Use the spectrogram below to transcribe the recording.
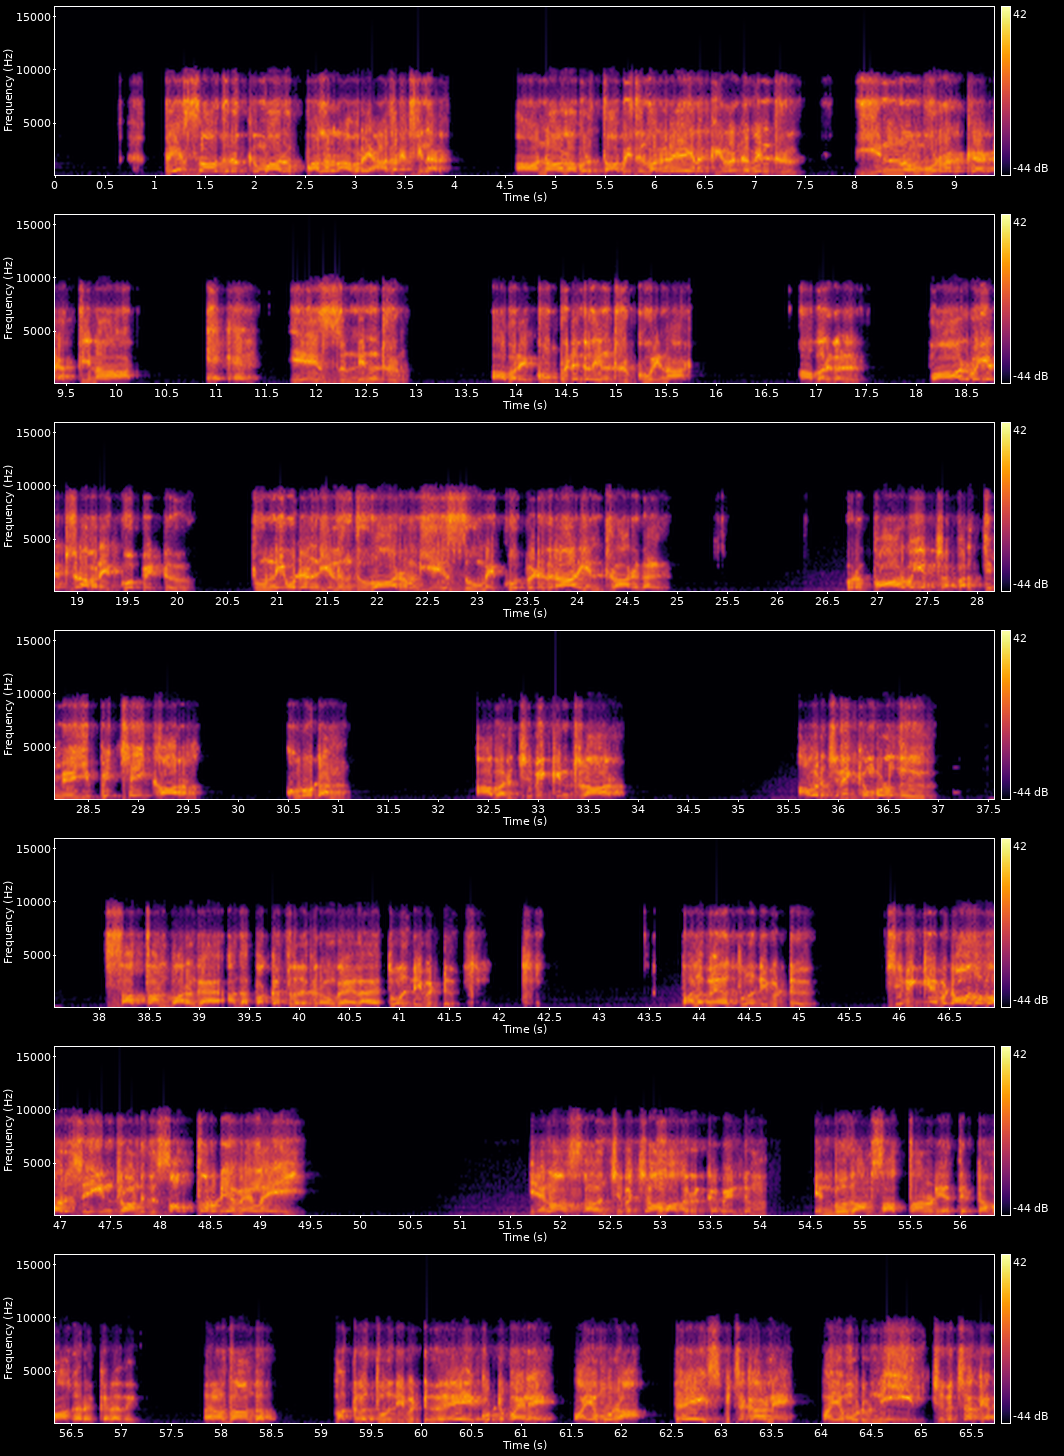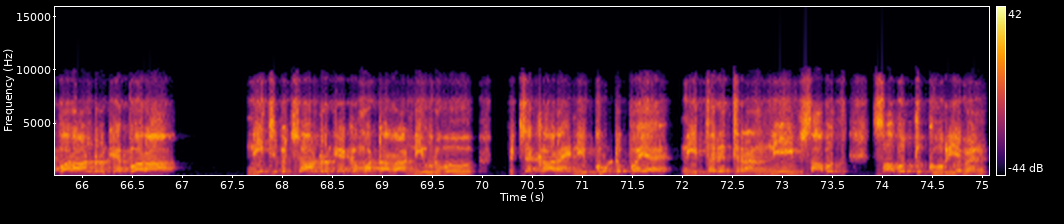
பேசாதிருக்குமாறு பலர் அவரை அதற்றினர் ஆனால் அவர் தாபீதின் மகனே எனக்கு இறங்கும் என்று இன்னும் உறக்க கத்தினார். இயேசு நின்று அவரை கூப்பிடுங்கள் என்று கூறினார். அவர்கள் பார்வையற்று அவரை கூப்பிட்டு துணிவுடன் எழுந்து வாரும் இயேசு உமை கூப்பிடுகிறார் என்றார்கள். ஒரு பார்வையற்ற பருத்திமேயி பிச்சைக்காரன் குருடன் அவர் ஜெபிக்கின்றார். அவர் ஜெபிக்கும் பொழுது சாத்தான் பாருங்க அந்த பக்கத்துல இருக்கிறவங்க தூண்டி விட்டு பல பேர் தூண்டி விட்டு ஜெபிக்க விடாதவாறு செய்கின்றான். இது சாத்தானுடைய வேலை. ஏன்னா அவன் ஜெபிச்சாமாக இருக்க வேண்டும் என்பதுதான் சாத்தானுடைய திட்டமாக இருக்கிறது. அதனால்தான் அந்த மக்களை தூண்டி விட்டு ஏய் குட்டு பயலே வாய மூடுறா. ஏய் பிச்சைக்காரனே வாய மூடு. நீ ஜெபிச்சா கேட்பாரா? ஆண்டு கேட்பாரா? நீ ஜெபிச்சா ஆண்டு கேட்க மாட்டாரா? நீ ஒரு பிச்சைக்காரன் நீ கூட்டு பய நீ தரித்திரன் நீ சாபத் சாபத்துக்கு உரியவன்.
